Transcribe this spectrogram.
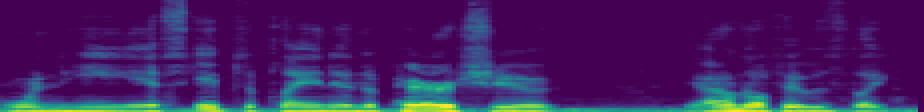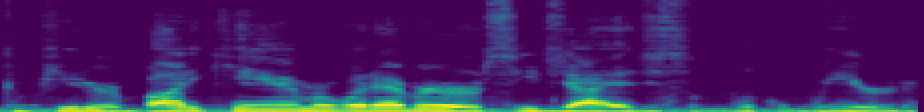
when he escapes the plane in a parachute. I don't know if it was like computer body cam or whatever or CGI. It just looked weird.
